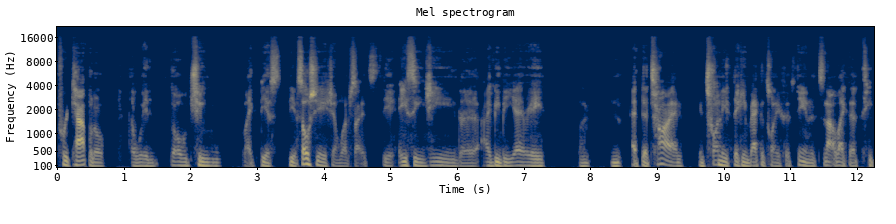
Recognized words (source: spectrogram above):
free capital, I would go to like the the association websites, the ACG, the IBBA, at the time in 20, thinking back to 2015, it's not like that t-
